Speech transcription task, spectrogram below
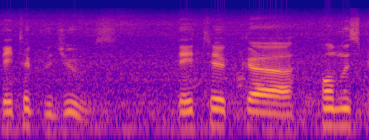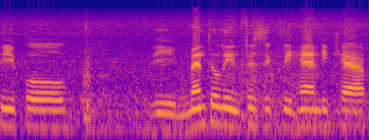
they took the Jews. They took uh, homeless people, the mentally and physically handicapped,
